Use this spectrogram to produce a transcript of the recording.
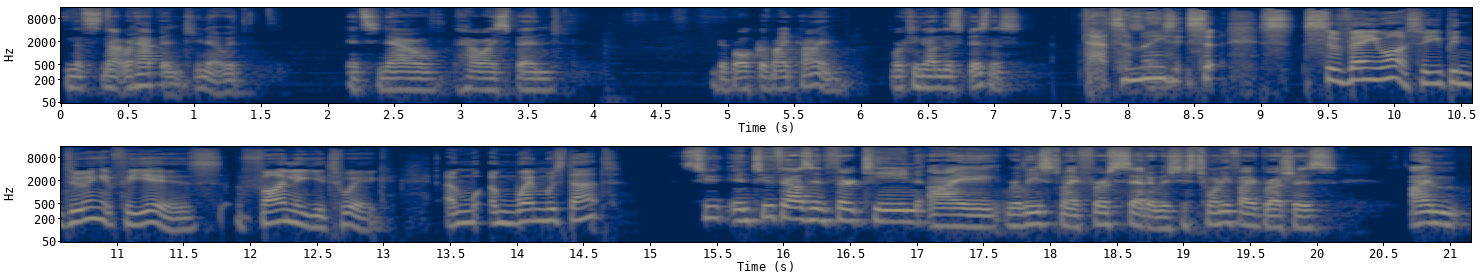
And that's not what happened. You know, it, it's now how I spend the bulk of my time working on this business. That's amazing. So, so there you are. So you've been doing it for years. Finally, you twig. And and when was that? In 2013, I released my first set. It was just 25 brushes. I'm.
